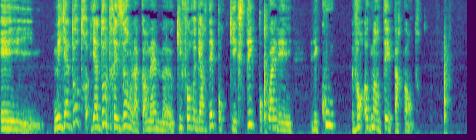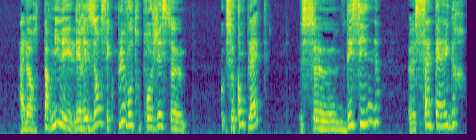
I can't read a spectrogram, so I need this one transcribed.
Et mais il y a d'autres il y a d'autres raisons là quand même euh, qu'il faut regarder pour qui expliquent pourquoi les les coûts vont augmenter par contre. Alors parmi les, les raisons, c'est que plus votre projet se se complète, se dessine, euh, s'intègre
